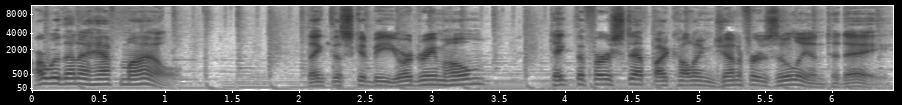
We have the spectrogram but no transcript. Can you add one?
are within a half mile. Think this could be your dream home? Take the first step by calling Jennifer Zulian today.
